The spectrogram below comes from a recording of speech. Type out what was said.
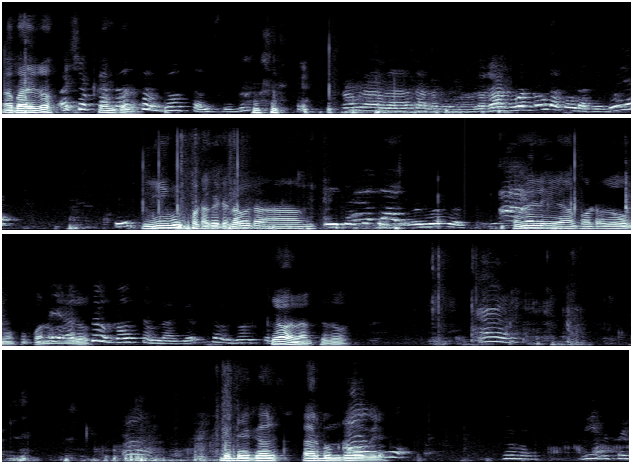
આ ભાઈ જો કેમ કરે? ગૌતમ છે ઈ હું ફોટા કાઢ્યા ખબર તા કરતો આ ફોટો જો મારા પપ્પાનો એ જો ગૌતમ લાગે ગૌતમ કેવા લાગતા જો બર્થડે ગર્લ્સ આલ્બમ જોવા મળે બીજું કોઈ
